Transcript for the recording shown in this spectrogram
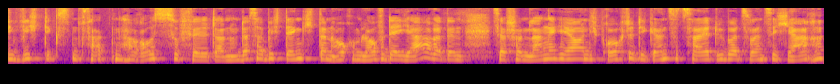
die wichtigsten Fakten herauszufiltern. Und das habe ich, denke ich, dann auch im Laufe der Jahre, denn ist ja schon lange her und ich brauchte die ganze Zeit, über 20 Jahre,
